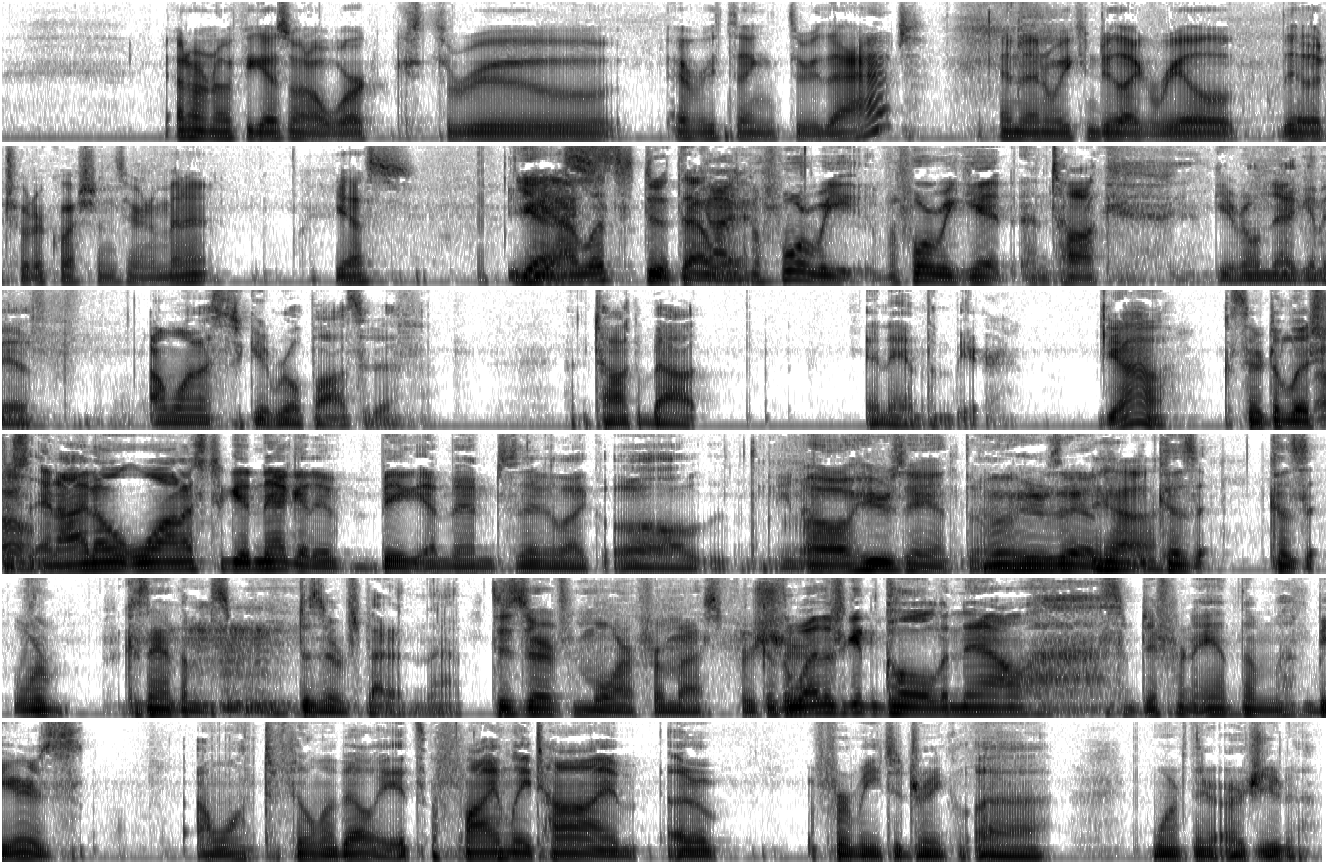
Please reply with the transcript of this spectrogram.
I don't know if you guys want to work through everything through that, and then we can do like real the other Twitter questions here in a minute. Yes. yeah, let's do it that Guys, way. before we before we get and talk, get real negative. I want us to get real positive and talk about an anthem beer Yeah, because they're delicious, Oh. and I don't want us to get negative, big, and then say like, oh, you know, Oh, here's Anthem. oh, here's anthem Yeah. because because we're because anthem deserves better than that. Deserves more from us for Because sure. the weather's getting cold, and now some different anthem beers. I want to fill my belly. It's finally time uh, for me to drink uh, more of their Arjuna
